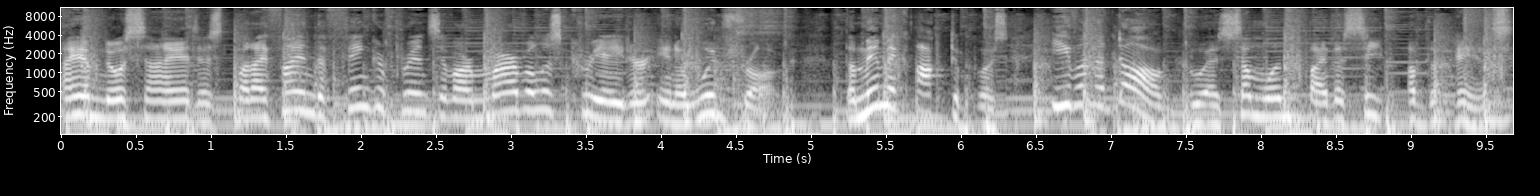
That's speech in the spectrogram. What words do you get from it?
I am no scientist, but I find the fingerprints of our marvelous creator in a wood frog, the mimic octopus, even a dog who has someone by the seat of the pants.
